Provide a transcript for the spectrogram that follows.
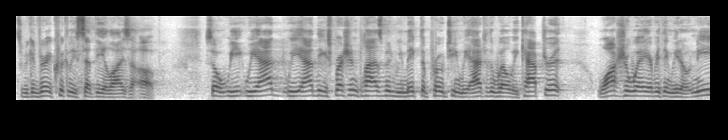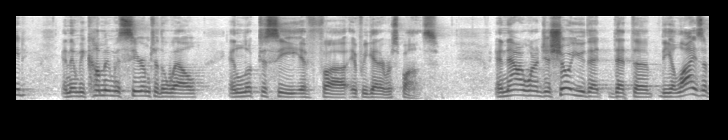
so we can very quickly set the ELISA up. So we, we, add, we add the expression plasmid, we make the protein, we add to the well, we capture it, wash away everything we don't need, and then we come in with serum to the well and look to see if, uh, if we get a response. And now I want to just show you that, that the, the ELISA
